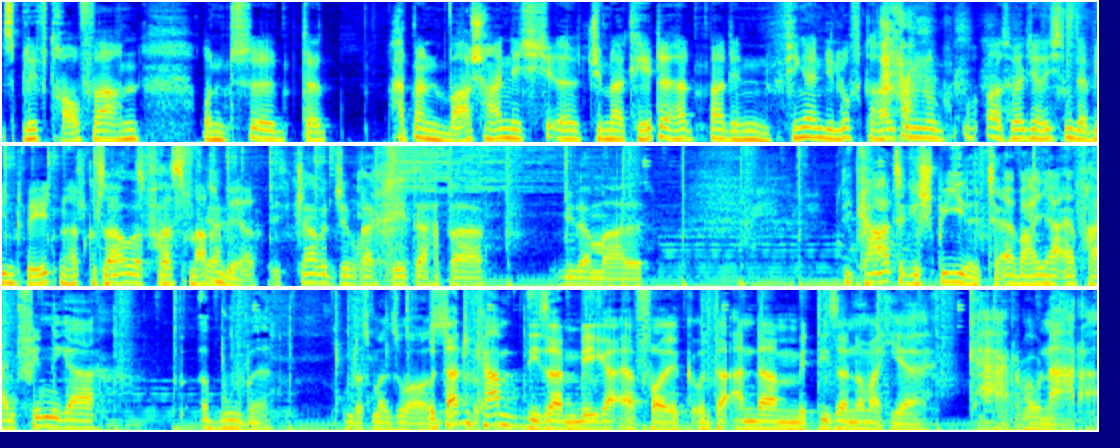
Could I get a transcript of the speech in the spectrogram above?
Spliff drauf waren. Und äh, da hat man wahrscheinlich, äh, Jim Rakete hat mal den Finger in die Luft gehalten, aus welcher Richtung der Wind weht und hat ich gesagt, fast, das machen ja. wir. Ich glaube, Jim Rakete hat da wieder mal die Karte gespielt. Er war ja einfach ein findiger Bube, um das mal so auszudrücken. Und dann kam dieser Mega-Erfolg, unter anderem mit dieser Nummer hier, Carbonara.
